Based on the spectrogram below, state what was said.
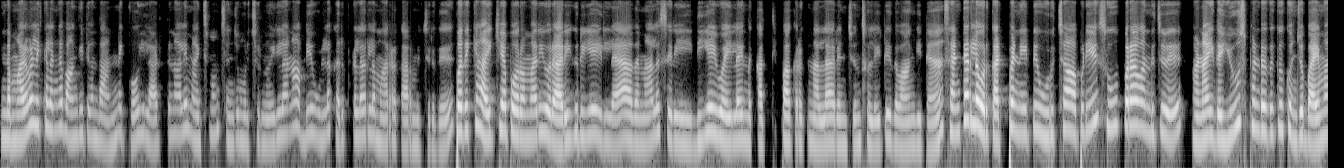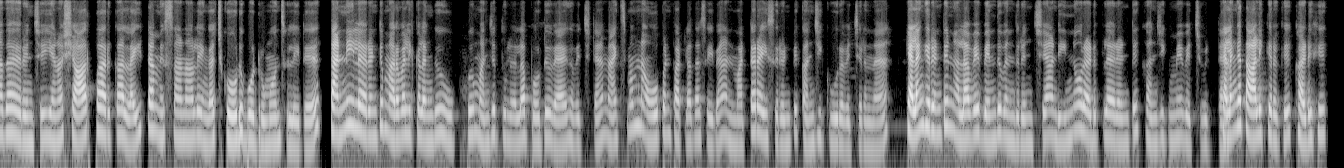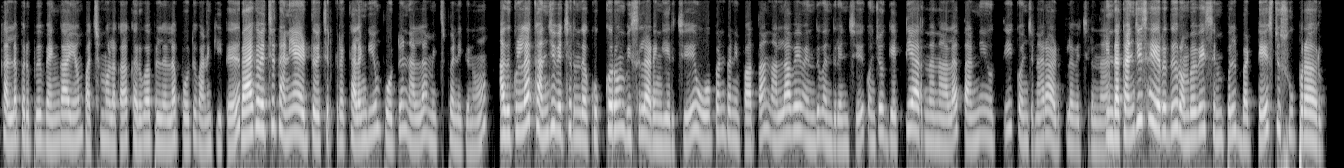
இந்த மரவள்ளிக்கிழங்க வாங்கிட்டு வந்த அன்னைக்கோ, இல்ல அடுத்த நாளே மேக்ஸிமம் செஞ்சு முடிச்சிடணும் இல்லைன்னா அப்படியே உள்ள கருப்பு கலர்ல மாறுறக்கு ஆரம்பிச்சிருது இப்போதைக்கு ஐக்கியா போற மாதிரி ஒரு அறிகுறியே இல்ல. அதனால சரி டிஐஒய்ல இந்த கத்தி பார்க்கறக்கு நல்லா இருந்துச்சுன்னு சொல்லிட்டு இதை வாங்கிட்டேன். சென்டர்ல ஒரு கட் பண்ணிட்டு உரிச்சா அப்படியே சூப்பரா வந்துச்சு. ஆனா இதை யூஸ் பண்றதுக்கு கொஞ்சம் பயமா தான் இருந்துச்சு. ஏன்னா ஷார்ப்பா இருக்கா, லைட்டா மிஸ் ஆனாலும் எங்கேயாச்சும் கோடு போட்டுருமோன்னு சொல்லிட்டு. தண்ணியில இருந்துட்டு மரவள்ளிக்கிழங்கு, உப்பு, மஞ்சத்தூள் எல்லாம் போட்டு வேக வச்சுட்டேன். மேக்ஸிமம் நான் ஓப்பன் ஓப்பன் பாட்டில் தான் செய்வேன். அண்ட் மட்டை ரைஸ் ரெண்டு கஞ்சி ஊற வச்சுருந்தேன் கிழங்கு ரெண்டு நல்லாவே வெந்து வந்துருந்துச்சு. அண்ட் இன்னொரு அடுப்பில் ரெண்டு கஞ்சிக்குமே வச்சு விட்டேன். கிழங்க தாளிக்கிறக்கு கடுகு, கடலப்பருப்பு, வெங்காயம், பச்சை மிளகா கருவேப்பிலை எல்லாம் போட்டு வணக்கிட்டு, வேக வச்சு தனியாக எடுத்து வச்சிருக்கிற கிழங்கையும் போட்டு நல்லா மிக்ஸ் பண்ணிக்கணும். அதுக்குள்ள கஞ்சி வச்சிருந்த குக்கரும் விசில் அடங்கிருச்சு. ஓப்பன் பண்ணி பார்த்தா நல்லாவே வெந்து வந்துருந்துச்சு. கொஞ்சம் கெட்டியா இருந்தனால தண்ணி ஊத்தி கொஞ்ச நேரம் அடுப்புல வச்சிருந்தேன். இந்த கஞ்சி செய்யறது ரொம்பவே சிம்பிள். பட் டேஸ்ட் சூப்பரா இருக்கும்.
